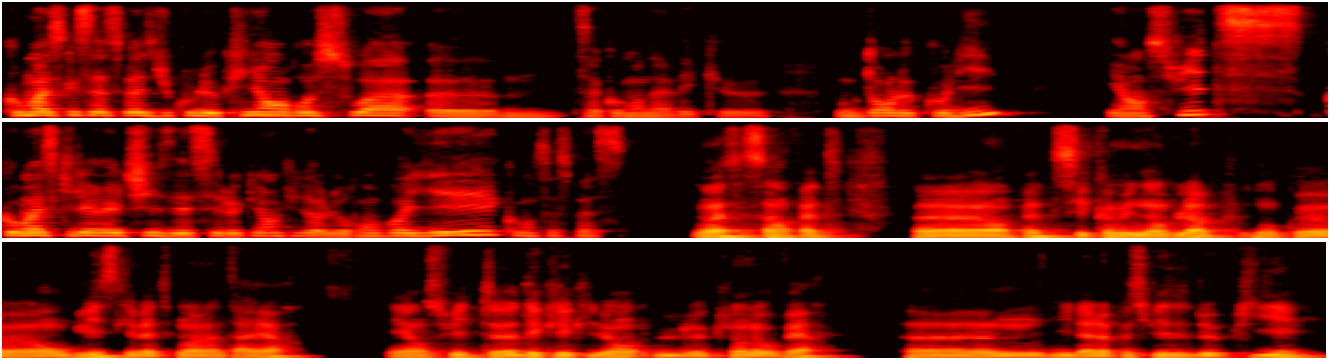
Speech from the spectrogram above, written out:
Comment est-ce que ça se passe? Du coup, le client reçoit sa commande avec, donc dans le colis. Et ensuite, comment est-ce qu'il est réutilisé? C'est le client qui doit le renvoyer? Comment ça se passe? Ouais, c'est ça en fait. Euh, en fait, c'est comme une enveloppe, donc euh, on glisse les vêtements à l'intérieur. Et ensuite, euh, dès que le client l'a ouvert, il a la possibilité de le plier.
